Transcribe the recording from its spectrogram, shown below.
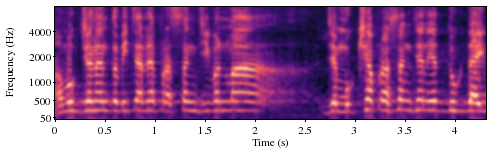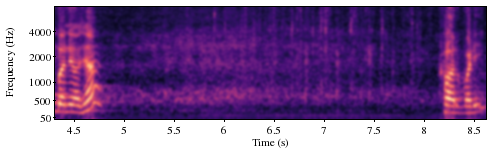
અમુક જણાને તો બિચારાને પ્રસંગ જીવનમાં જે મુખ્ય પ્રસંગ છે ને એ જ દુઃખદાયી બન્યો છે ખબર પડી?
